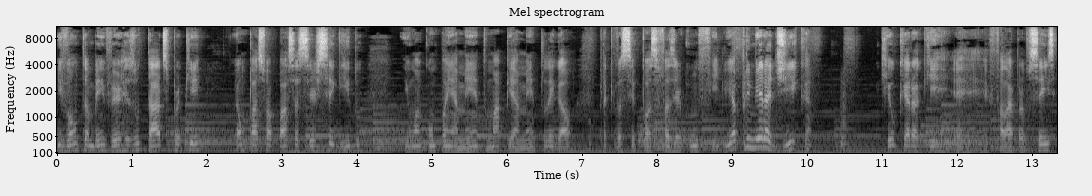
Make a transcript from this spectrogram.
e vão também ver resultados, porque é um passo a passo a ser seguido e um acompanhamento, um mapeamento legal para que você possa fazer com o filho. E a primeira dica que eu quero aqui é, falar para vocês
